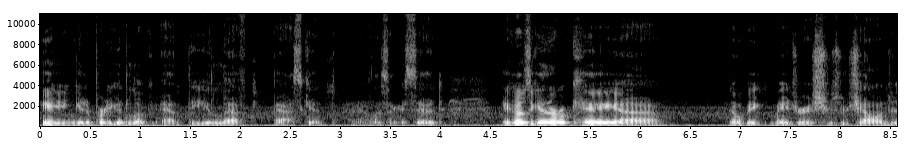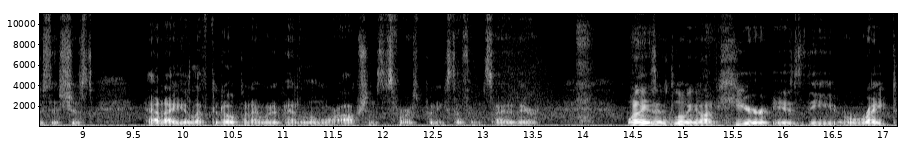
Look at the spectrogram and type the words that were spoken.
Here you can get a pretty good look at the left basket. Uh, like I said, it goes together okay. Uh, no big major issues or challenges. It's just had I left it open, I would have had a little more options as far as putting stuff inside of there. One of the things I'm gluing on here is the right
